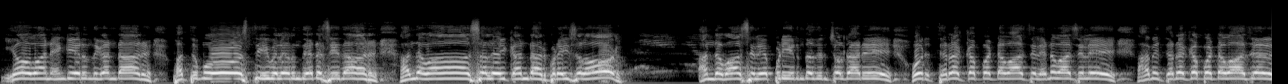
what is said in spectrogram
யோவான் எங்கே இருந்து கண்டார்? பத்துமோஸ் தீவில் இருந்து என்ன செய்தார்? அந்த வாசலை கண்டார். பிரைசலோட் அந்த வாசல் எப்படி இருந்ததுன்னு சொல்றாரு. ஒரு திறக்கப்பட்ட வாசல். என்ன வாசல்? அவன் திறக்கப்பட்ட வாசல்.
